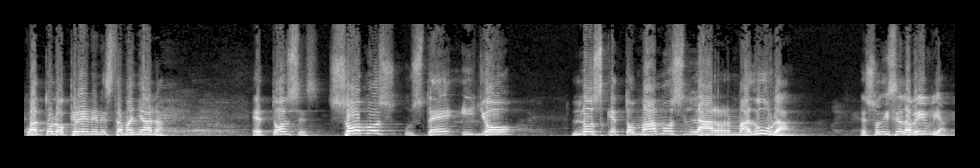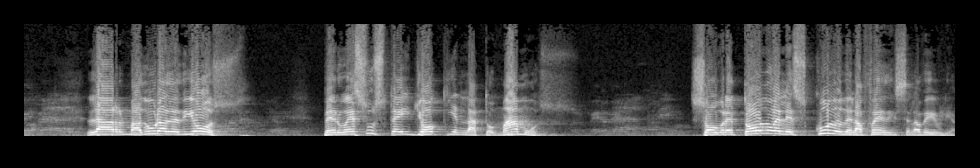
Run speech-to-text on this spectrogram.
¿Cuánto lo creen en esta mañana? Entonces, somos usted y yo los que tomamos la armadura. Eso dice la Biblia. La armadura de Dios. Pero es usted y yo quien la tomamos. Sobre todo el escudo de la fe, dice la Biblia.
